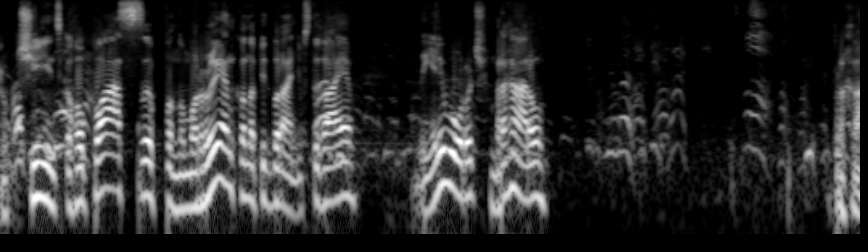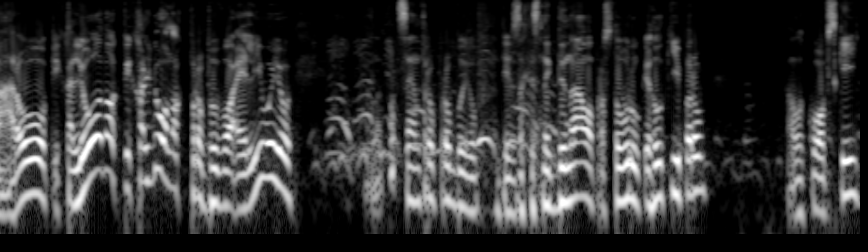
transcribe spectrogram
Рубчинського пас. Пономаренко на підбиранні встигає. Дає ліворуч. Брагару. Брагару. Піхальонок. Піхальонок пробиває лівою. Але по центру пробив. Півзахисник Динамо просто в руки голкіперу. Луковський.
